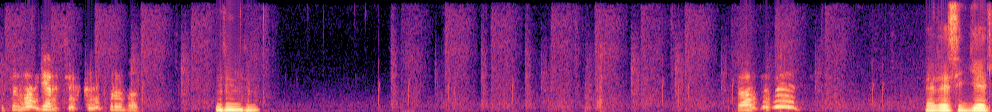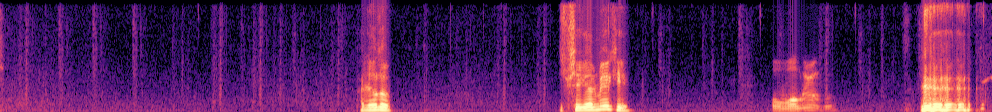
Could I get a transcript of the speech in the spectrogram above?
Bu sefer gerçek Creeper'ı Yardım et. Neredesin gel. Hani oğlum? Hiçbir şey gelmiyor ki. Kovalıyordu.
